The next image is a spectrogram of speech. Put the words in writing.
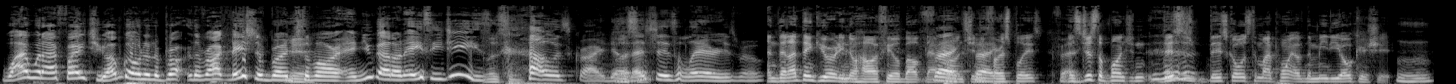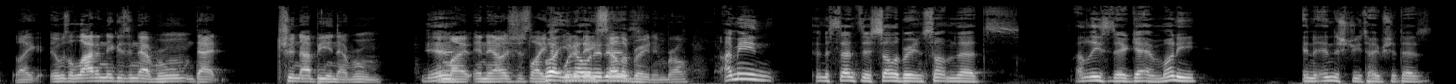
Why would I fight you? I'm going to the Bro- the Roc Nation brunch Yeah. tomorrow, and you got on ACGs. Listen. I was crying, yo. Listen. That shit's hilarious, bro. and then I think you already know how I feel about that Facts, brunch in the first place. facts. It's just a bunch of this is this goes to my point of the mediocre shit. Mm-hmm. Like it was a lot of niggas in that room that should not be in that room. Yeah, In my and I was just like, But what are they is? celebrating, bro? I mean, in a sense, they're celebrating something that's at least they're getting money in the industry type shit. That's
